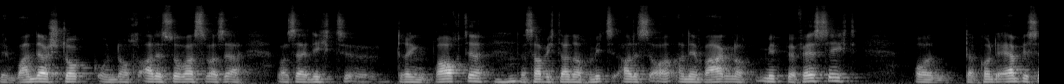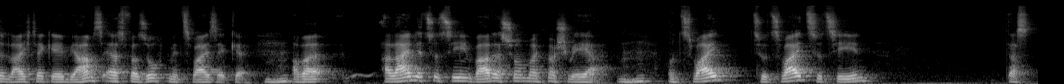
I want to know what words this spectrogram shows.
Den Wanderstock und noch alles sowas, was er was er nicht äh, dringend brauchte. Mhm. Das habe ich dann noch mit, alles an dem Wagen noch mit befestigt. Und dann konnte er ein bisschen leichter gehen. Wir haben es erst versucht mit zwei Säcke. Mhm. Aber alleine zu ziehen war das schon manchmal schwer. Mhm. Und zwei, zu zweit zu ziehen, das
